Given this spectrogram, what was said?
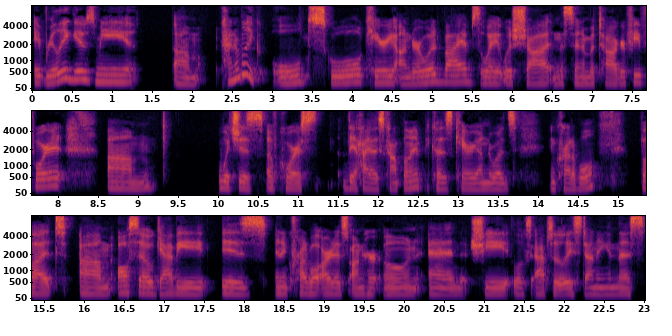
It really gives me um, kind of like old school Carrie Underwood vibes, the way it was shot and the cinematography for it, um, which is, of course, the highest compliment because Carrie Underwood's incredible. But um, also, Gabby is an incredible artist on her own, and she looks absolutely stunning in this.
